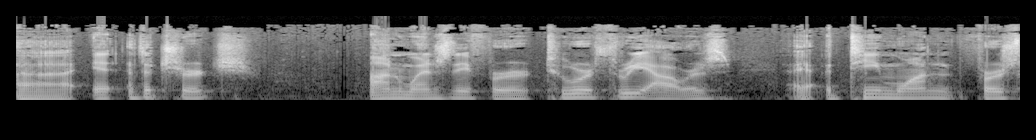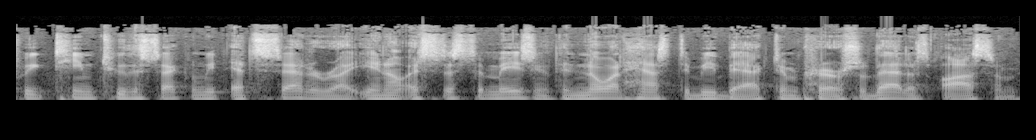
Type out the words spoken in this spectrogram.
uh, at the church on Wednesday for two or three hours. Uh, team one first week, team two the second week, etc. You know, it's just amazing. They know it has to be backed in prayer, so that is awesome.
